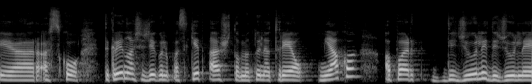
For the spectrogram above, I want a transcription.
ir aš sakau, tikrai nuoširdžiai galiu pasakyti, aš tuo metu neturėjau nieko, apart didžiulį, didžiulį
